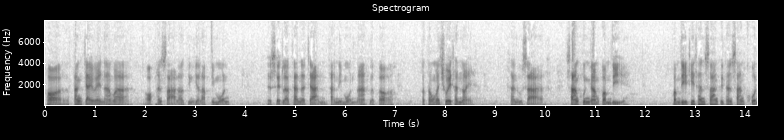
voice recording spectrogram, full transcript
พ่อตั้งใจไว้นะว่าออกพรรษาแล้วถึงจะรับนิมนต์แต่เสร็จแล้วท่านอาจารย์ท่านนิมนต์นะ แล้วก็ก็ต้องมาช่วยท่านหน่อย ท่านอุตส่าห์สร้างคุณงามความดี ความดีที่ท่านสร้างคือท่านสร้างคน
